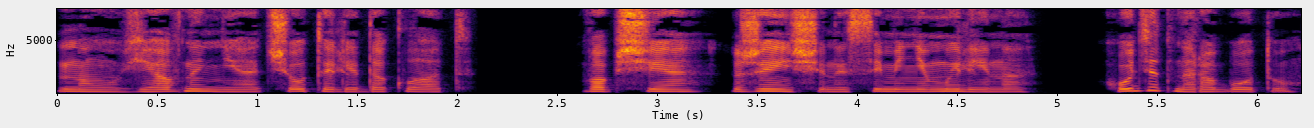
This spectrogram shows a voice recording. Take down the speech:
Ну, явно не отчет или доклад. Вообще, женщины с именем Элина ходят на работу?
